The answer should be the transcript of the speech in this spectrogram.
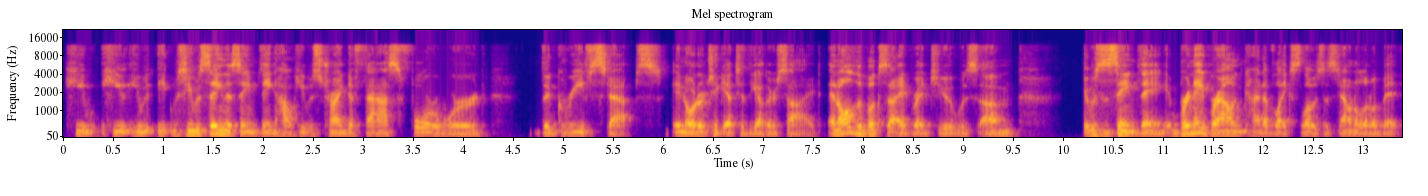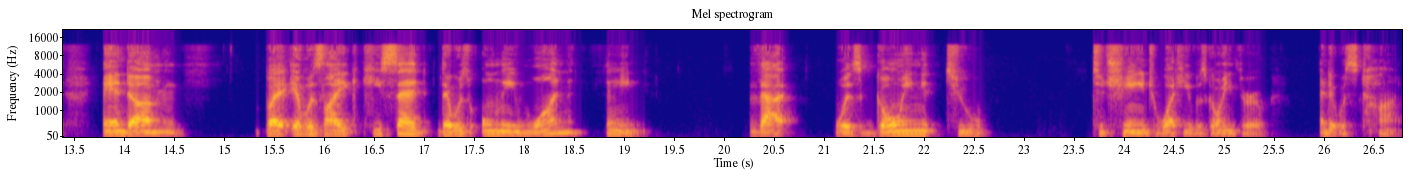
he he he, he was he was saying the same thing how he was trying to fast forward the grief steps in order to get to the other side. And all the books that I had read too was um it was the same thing. Brene Brown kind of like slows us down a little bit. And um but it was like he said there was only one thing that was going to to change what he was going through and it was time.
